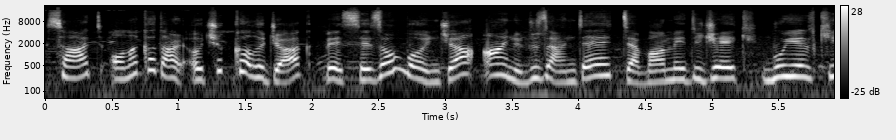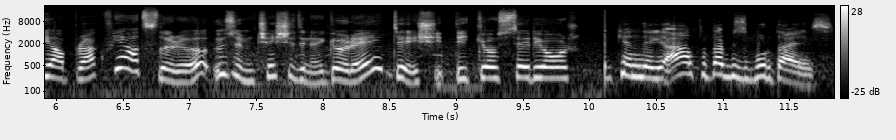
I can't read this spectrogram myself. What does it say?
saat 10'a kadar açık kalacak ve sezon boyunca aynı düzende devam edecek. Bu yılki yaprak fiyatları üzüm çeşidine göre değişiklik gösteriyor. Kendi 6'da biz buradayız.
